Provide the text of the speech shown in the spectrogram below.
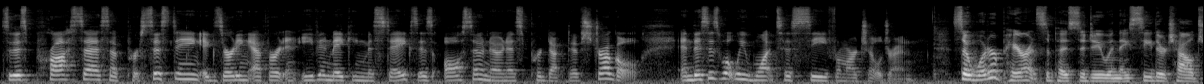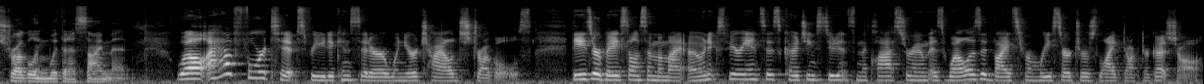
So, this process of persisting, exerting effort, and even making mistakes is also known as productive struggle. And this is what we want to see from our children. So, what are parents supposed to do when they see their child struggling with an assignment? Well, I have four tips for you to consider when your child struggles. These are based on some of my own experiences coaching students in the classroom, as well as advice from researchers like Dr. Gutshaw.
